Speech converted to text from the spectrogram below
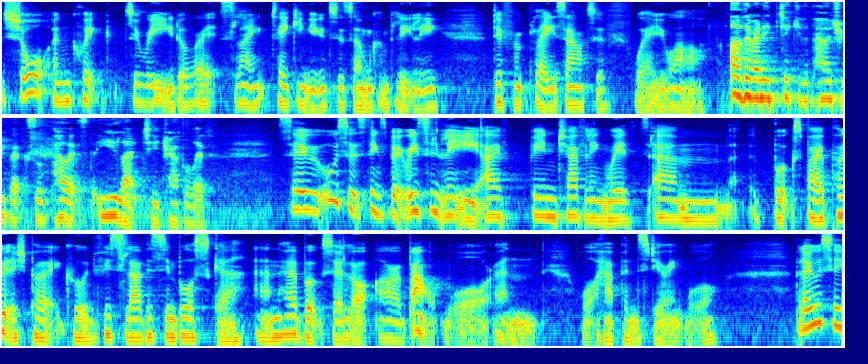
short and quick to read, or it's like taking you to some completely different place out of where you are. Are there any particular poetry books or poets that you like to travel with? So all sorts of things, but recently I've been traveling with um, books by a Polish poet called Wisława Szymborska, and her books a lot are about war and what happens during war. But I also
